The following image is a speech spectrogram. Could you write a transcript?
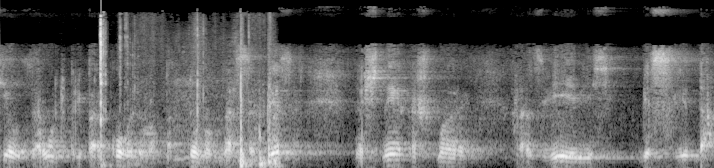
сел за руль припаркованного под домом Мерседеса, ночные кошмары развеялись без следа.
